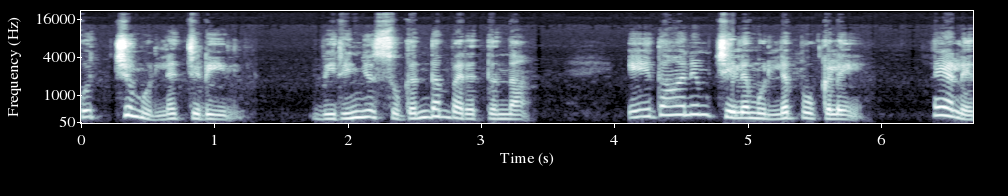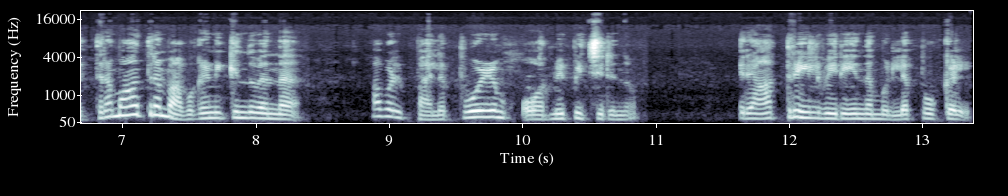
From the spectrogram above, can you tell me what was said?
കൊച്ചു മുല്ലച്ചെടിയിൽ വിരിഞ്ഞു സുഗന്ധം പരത്തുന്ന ഏതാനും ചില മുല്ലപ്പൂക്കളെ അയാൾ എത്രമാത്രം അവഗണിക്കുന്നുവെന്ന് അവൾ പലപ്പോഴും ഓർമ്മിപ്പിച്ചിരുന്നു. രാത്രിയിൽ വിരിയുന്ന മുല്ലപ്പൂക്കൾ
